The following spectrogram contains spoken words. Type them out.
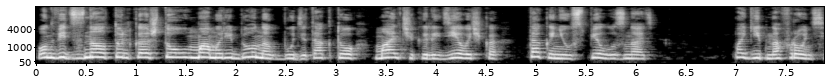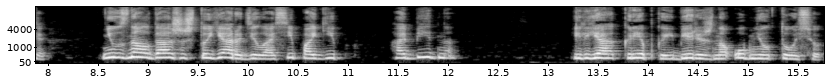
Он ведь знал только, что у мамы ребенок будет, а кто, мальчик или девочка, так и не успел узнать. Погиб на фронте. Не узнал даже, что я родилась, и погиб. Обидно. Илья крепко и бережно обнял Тосю,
